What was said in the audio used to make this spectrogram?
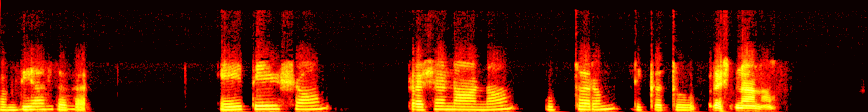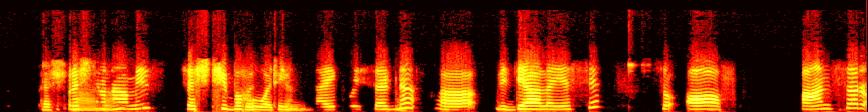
अभ्यासः एतेषां प्रश्नानाम् उत्तरं लिखतु। प्रश्नानां। प्रश्नानाम् इस् षष्ठि बहुवचनं। लैक् वि सेड् विद्यालयस्य so of answer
